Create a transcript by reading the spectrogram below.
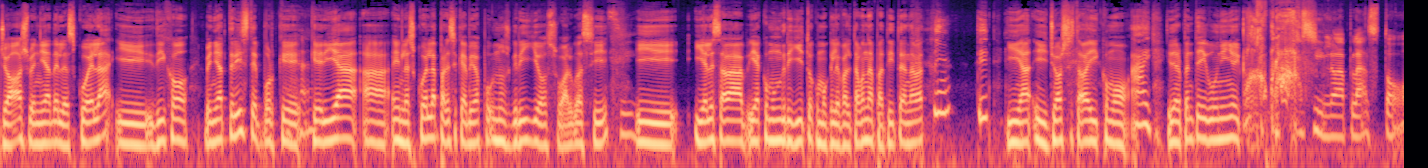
Josh venía de la escuela y dijo, venía triste porque quería, ah, en la escuela parece que había unos grillos o algo así. Sí. Y, y él estaba, había como un grillito, como que le faltaba una patita, andaba... tin, tin, y, y Josh estaba ahí como, ay, y de repente llegó un niño y Y lo aplastó.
